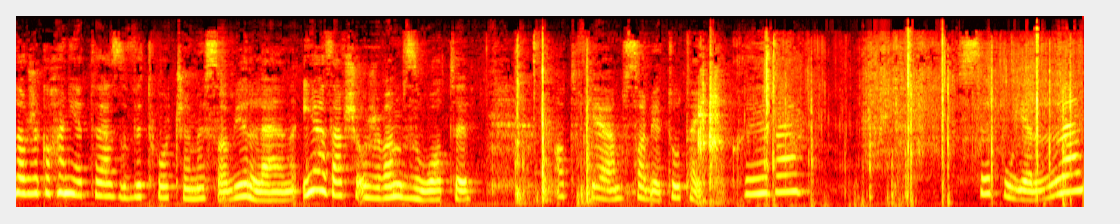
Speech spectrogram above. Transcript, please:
Dobrze, kochani, teraz wytłoczymy sobie len. Ja zawsze używam złoty. Otwieram sobie tutaj pokrywę. Sypuję len.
